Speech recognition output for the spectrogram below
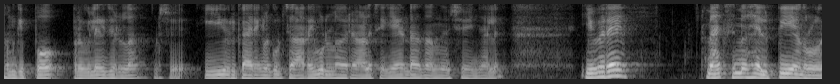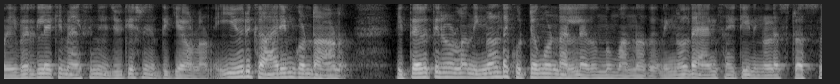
നമുക്കിപ്പോൾ പ്രിവിലേജ് ഉള്ള കുറച്ച് ഈ ഒരു കാര്യങ്ങളെക്കുറിച്ച് അറിവുള്ള ഒരാൾ ചെയ്യേണ്ടത് എന്താണെന്ന് വെച്ച് കഴിഞ്ഞാൽ ഇവരെ മാക്സിമം ഹെൽപ്പ് ചെയ്യുക എന്നുള്ളത് ഇവരിലേക്ക് മാക്സിമം എഡ്യൂക്കേഷൻ എത്തിക്കുക എന്നുള്ളതാണ് ഈ ഒരു കാര്യം കൊണ്ടാണ് ഇത്തരത്തിലുള്ള നിങ്ങളുടെ കുറ്റം കൊണ്ടല്ല ഇതൊന്നും വന്നത്. നിങ്ങളുടെ ആങ്സൈറ്റി നിങ്ങളുടെ സ്ട്രെസ്സ്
